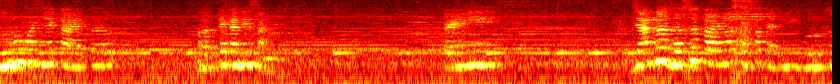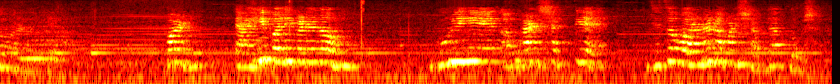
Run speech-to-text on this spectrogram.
गुरु म्हणजे काय तर प्रत्येकाने सांगितलं. आणि ज्यांना जसं कळलं तसं त्यांनी गुरुचं वर्णन केलं. पण त्याही पलीकडे जाऊन गुरु ही एक अफाट शक्ती आहे जिचं वर्णन आपण शब्दात करू शकतो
